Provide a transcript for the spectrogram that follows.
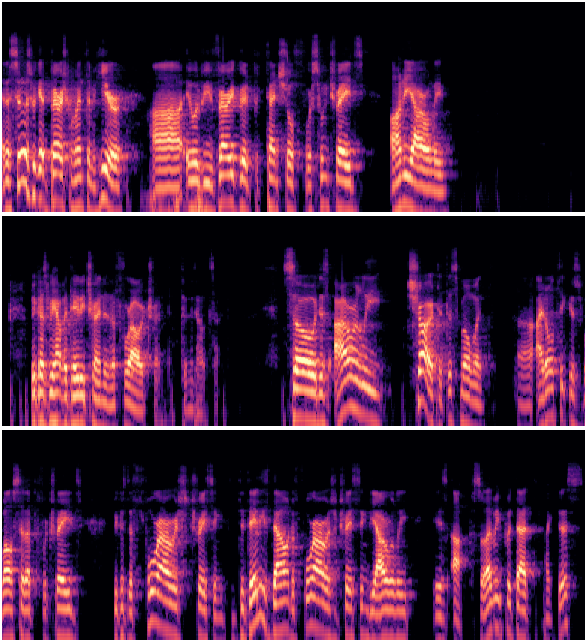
And as soon as we get bearish momentum here, uh, it would be very good potential for swing trades on the hourly because we have a daily trend and a four hour trend to the downside. So this hourly chart at this moment, uh, I don't think is well set up for trades because the four hours tracing, the daily is down, the four hours are tracing, the hourly is up. So let me put that like this.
